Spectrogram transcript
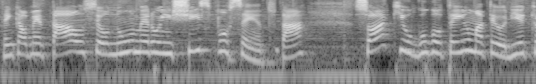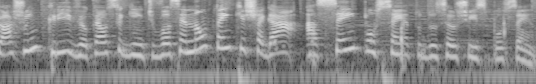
tem que aumentar o seu número em X%, tá? Só que o Google tem uma teoria que eu acho incrível, que é o seguinte: você não tem que chegar a 100% do seu X%.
